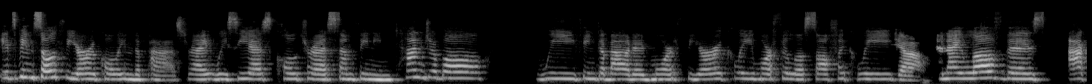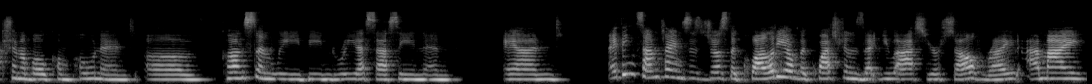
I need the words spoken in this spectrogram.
it's been so theoretical in the past, right? We see as culture as something intangible. We think about it more theoretically, more philosophically. Yeah. And I love this actionable component of constantly being reassessing and and I think sometimes it's just the quality of the questions that you ask yourself, right? Am I,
